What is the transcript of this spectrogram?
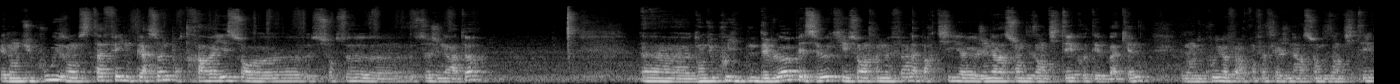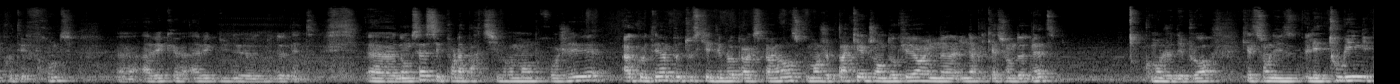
et donc du coup, ils ont staffé une personne pour travailler sur, euh, sur ce, ce générateur. Euh, donc du coup, ils développent et c'est eux qui sont en train de faire la partie génération des entités côté back-end. Et donc du coup, il va falloir qu'on fasse la génération des entités côté front avec, avec du, .NET. Euh, donc ça c'est pour la partie vraiment projet. À côté un peu tout ce qui est développeur expérience, comment je package en Docker une, application .NET, comment je déploie, quels sont les, les toolings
